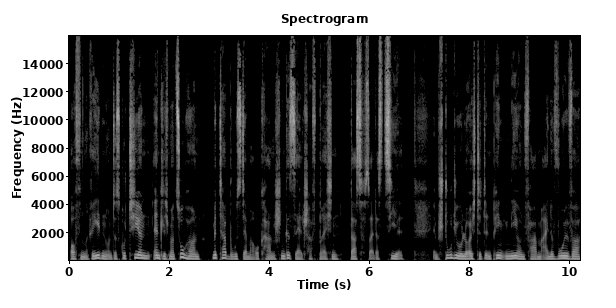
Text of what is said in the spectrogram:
Offen reden und diskutieren, endlich mal zuhören, mit Tabus der marokkanischen Gesellschaft brechen. Das sei das Ziel. Im Studio leuchtet in pinken Neonfarben eine Vulva,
